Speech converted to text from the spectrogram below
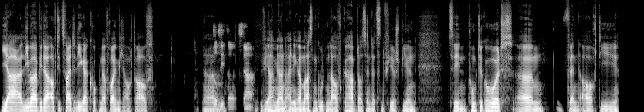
Ja, lieber wieder auf die zweite Liga gucken, da freue ich mich auch drauf. Ähm, so sieht's aus, ja. Wir haben ja einen einigermaßen guten Lauf gehabt, aus den letzten vier Spielen zehn Punkte geholt, ähm, wenn auch die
